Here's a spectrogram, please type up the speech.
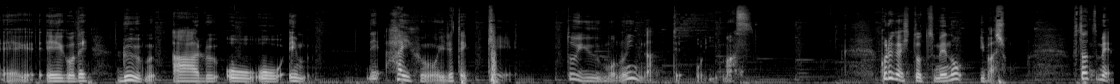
えー、英語でルーム ROOM でハイフンを入れて K というものになっております。これが1つ目の居場所。2つ目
